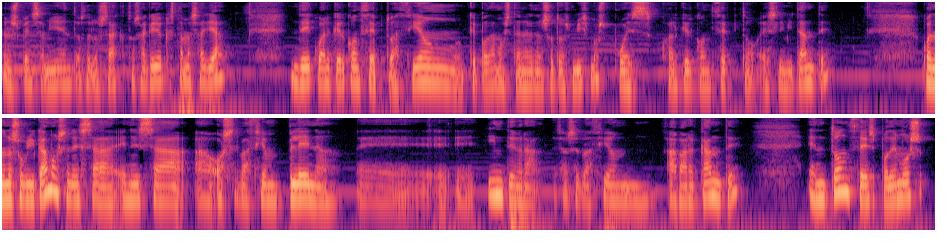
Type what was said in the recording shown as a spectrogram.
de los pensamientos, de los actos, aquello que está más allá de cualquier conceptuación que podamos tener de nosotros mismos, pues cualquier concepto es limitante, cuando nos ubicamos en esa, en esa ah, observación plena, eh, eh, íntegra, esa observación abarcante, entonces podemos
